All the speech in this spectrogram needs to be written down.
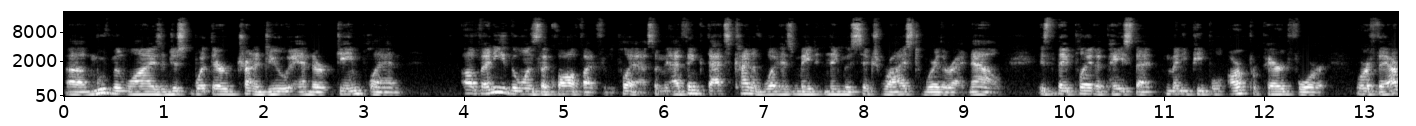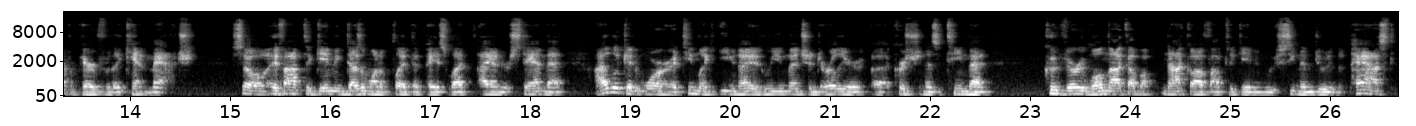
uh, movement wise, and just what they're trying to do and their game plan of any of the ones that qualified for the playoffs. I mean, I think that's kind of what has made Enigma Six rise to where they're at now. Is that they play at a pace that many people aren't prepared for, or if they are prepared for, they can't match. So if Optic Gaming doesn't want to play at that pace, well, I, I understand that. I look at more a team like United, who you mentioned earlier, uh, Christian, as a team that could very well knock off, knock off Optic Gaming. We've seen them do it in the past.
